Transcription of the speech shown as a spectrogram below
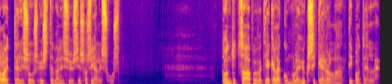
aloitteellisuus, ystävällisyys ja sosiaalisuus. Tontut saapuivat jäkäläkummulle yksi kerrallaan tipotellen.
